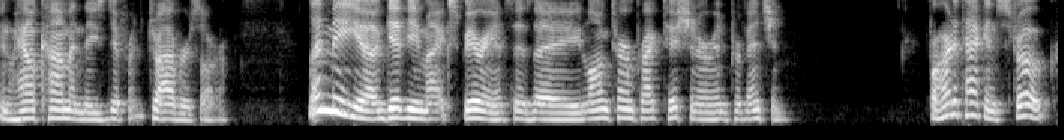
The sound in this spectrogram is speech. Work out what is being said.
and how common these different drivers are. Let me uh, give you my experience as a long term practitioner in prevention. For heart attack and stroke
